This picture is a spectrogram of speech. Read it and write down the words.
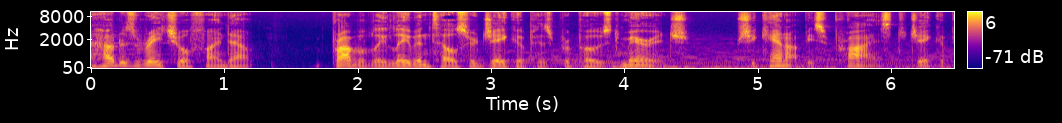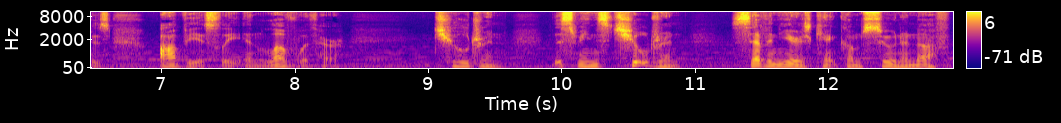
How does Rachel find out? Probably Laban tells her Jacob has proposed marriage. She cannot be surprised. Jacob is obviously in love with her. Children. This means children. Seven years can't come soon enough.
